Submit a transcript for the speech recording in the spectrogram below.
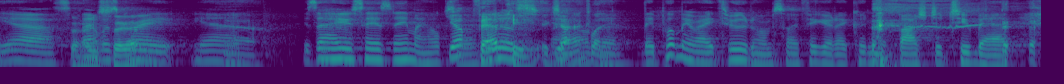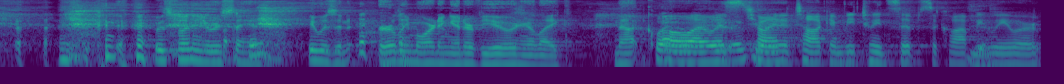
yeah. So that how you that was say it? great. Yeah. Yeah. Is that how you say his name? I hope Yep, so. it Fabke, is. exactly. Okay. They put me right through to him, so I figured I couldn't have botched it too bad. it was funny. You were saying it was an early morning interview, and you're like, not quite. Oh, I was okay. trying to talk in between sips of coffee. Yeah. We were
